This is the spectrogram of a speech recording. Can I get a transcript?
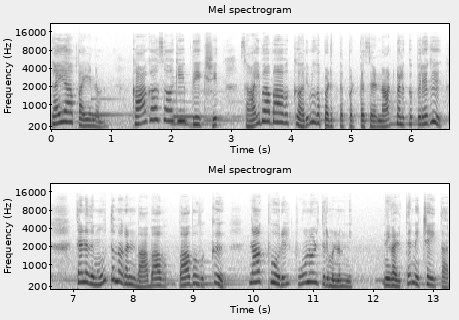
கயா பயணம். காகா சாஹிப் தீக்ஷித் சாய்பாபாவுக்கு அறிமுகப்படுத்தப்பட்ட சில நாட்களுக்கு பிறகு தனது மூத்த மகன் பாபா பாபுவுக்கு நாக்பூரில் பூணூல் திருமணம் நி- நிகழ்த்த நிச்சயித்தார்.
